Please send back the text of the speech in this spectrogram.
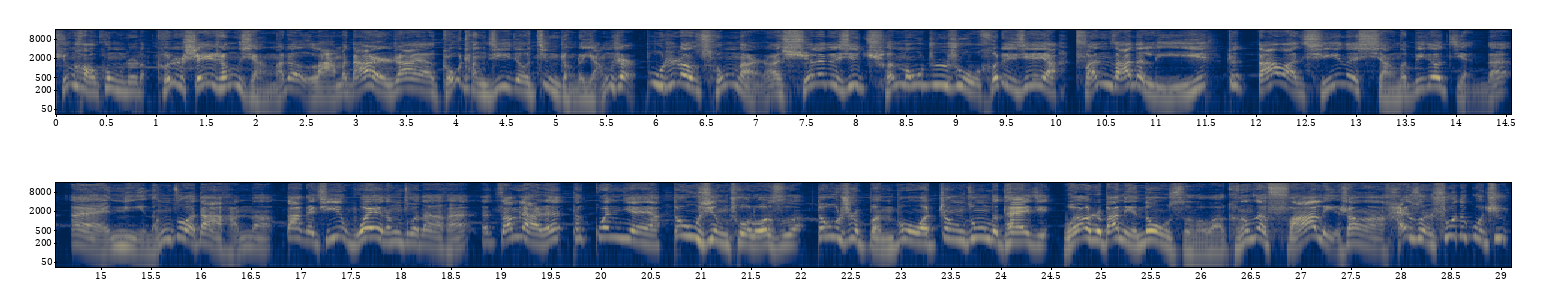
挺好控制的。可是谁成想啊，这喇嘛达尔扎呀，狗场鸡就，净整这洋事儿，不知道从哪儿啊学来这些权谋之术和这些呀繁杂的礼仪。这达瓦齐呢想的比较简简单，哎，你能做大汗呢？大概齐我也能做大汗。咱们俩人，他关键呀都姓绰罗斯，都是本部啊正宗的胎记。我要是把你弄死了啊，可能在法理上啊还算说得过去。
